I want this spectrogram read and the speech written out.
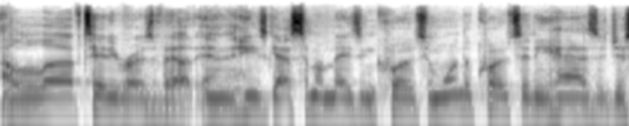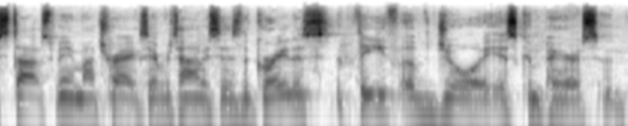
I love Teddy Roosevelt, and he's got some amazing quotes. And one of the quotes that he has that just stops me in my tracks every time. He says, "The greatest thief of joy is comparison."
